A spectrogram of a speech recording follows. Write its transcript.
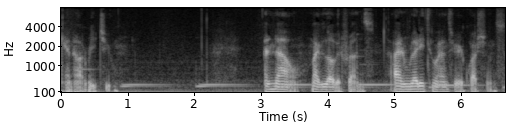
cannot reach you. And now, my beloved friends, I am ready to answer your questions.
